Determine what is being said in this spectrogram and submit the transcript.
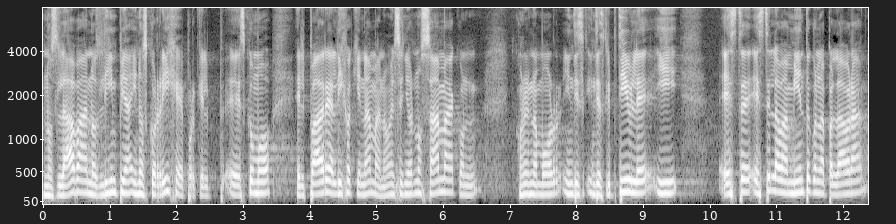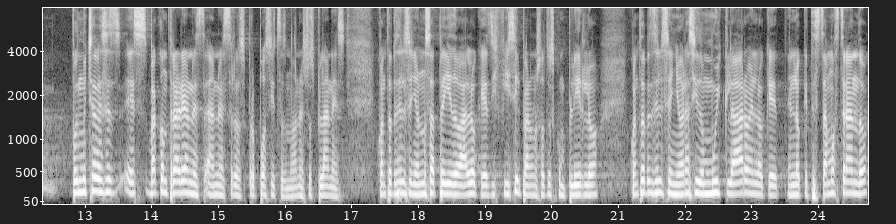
nos lava, nos limpia y nos corrige, porque es como el Padre al Hijo a quien ama, ¿no? El Señor nos ama con, con un amor indescriptible y este, este lavamiento con la palabra pues muchas veces es, va contrario a, nuestros propósitos, ¿no? a nuestros planes. ¿Cuántas veces el Señor nos ha pedido algo que es difícil para nosotros cumplirlo? ¿Cuántas veces el Señor ha sido muy claro en lo que, en lo que te está mostrando?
